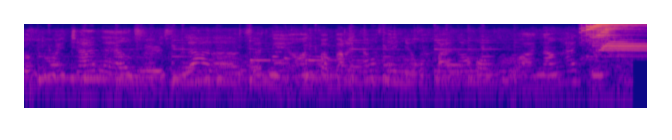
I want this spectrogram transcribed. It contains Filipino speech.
welcome to my channel, Mer's Vlogs. At ngayon, papakita ko sa inyo kung paano ako gumawa ng hotcake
